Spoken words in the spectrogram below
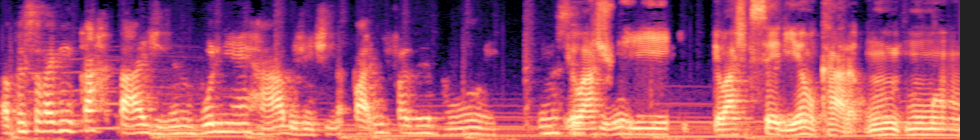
A pessoa vai com cartaz dizendo bullying é errado, gente. Não parem de fazer bullying. eu acho que eu acho que seria, cara, um, um,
